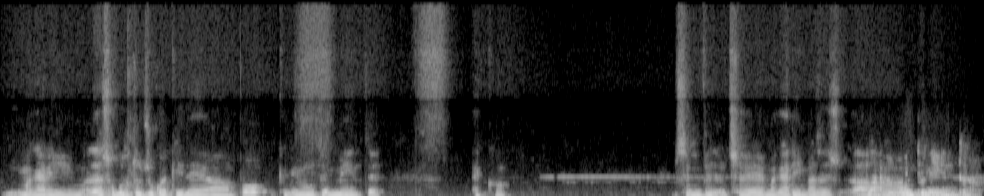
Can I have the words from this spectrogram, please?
magari, adesso ho buttato giù qualche idea un po' che mi è venuta in mente, ecco. Se invece magari in base a... No, al momento niente.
